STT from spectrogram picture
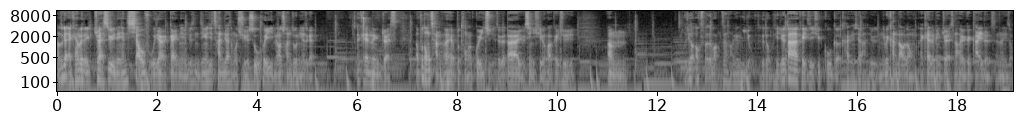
然后这个 academic dress 就有点像校服这样的概念，就是你今天去参加什么学术会议，然后穿着你的这个。academic dress，然后不同场合还有不同的规矩，这个大家有兴趣的话可以去，嗯，我觉得 Oxford 的网站好像有这个东西，就是大家可以自己去 Google 看一下，就是你会看到这种 academic dress，然后有一个 guidance 的那一种，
